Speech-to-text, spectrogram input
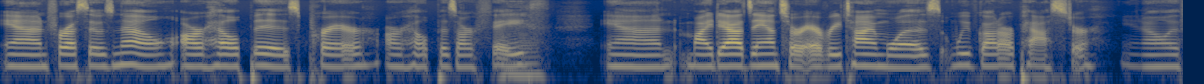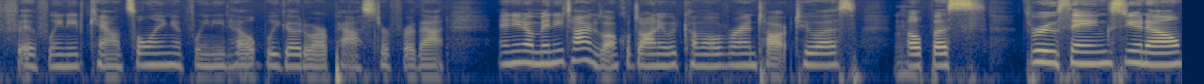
And for us, it was no. Our help is prayer. Our help is our faith. And my dad's answer every time was, "We've got our pastor. You know, if if we need counseling, if we need help, we go to our pastor for that." And you know, many times Uncle Johnny would come over and talk to us, Mhm. help us through things, you know,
